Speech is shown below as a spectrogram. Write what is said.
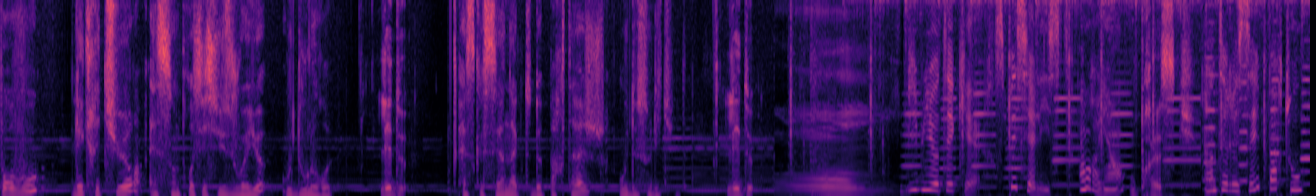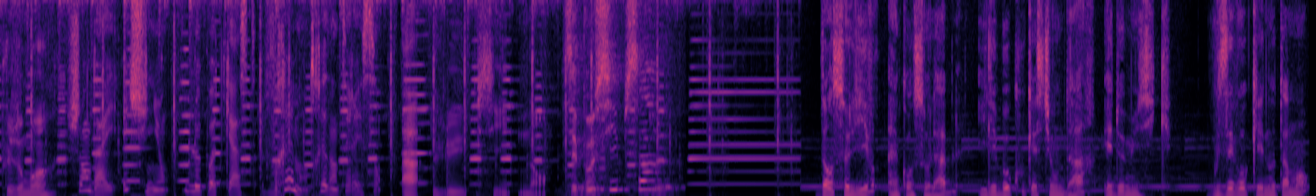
Pour vous, l'écriture, est-ce un processus joyeux ou douloureux? Les deux. Est-ce que c'est un acte de partage ou de solitude? Les deux. Bibliothécaire, spécialiste en rien, Ou presque. intéressé partout. Plus ou moins. Chandail et Chignon, le podcast vraiment très intéressant. Hallucinant. C'est possible ça? Dans ce livre, Inconsolable, il est beaucoup question d'art et de musique. Vous évoquez notamment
